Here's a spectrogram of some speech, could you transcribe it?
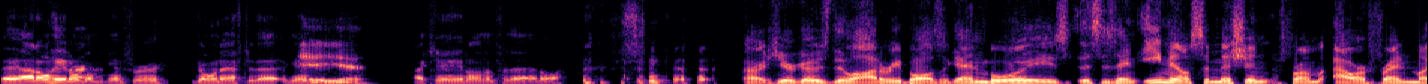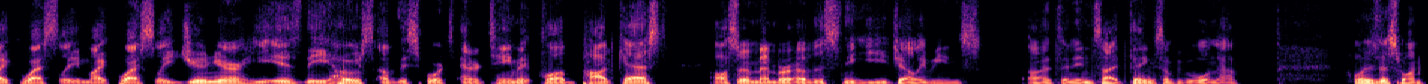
hey, I don't hate on my man for going after that again. Yeah, again. yeah. I can't hate on him for that at all. All right, here goes the lottery balls again, boys. This is an email submission from our friend Mike Wesley. Mike Wesley Jr. He is the host of the Sports Entertainment Club podcast, also a member of the Sneaky Jelly Beans. Uh, it's an inside thing. Some people will know. What is this one?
